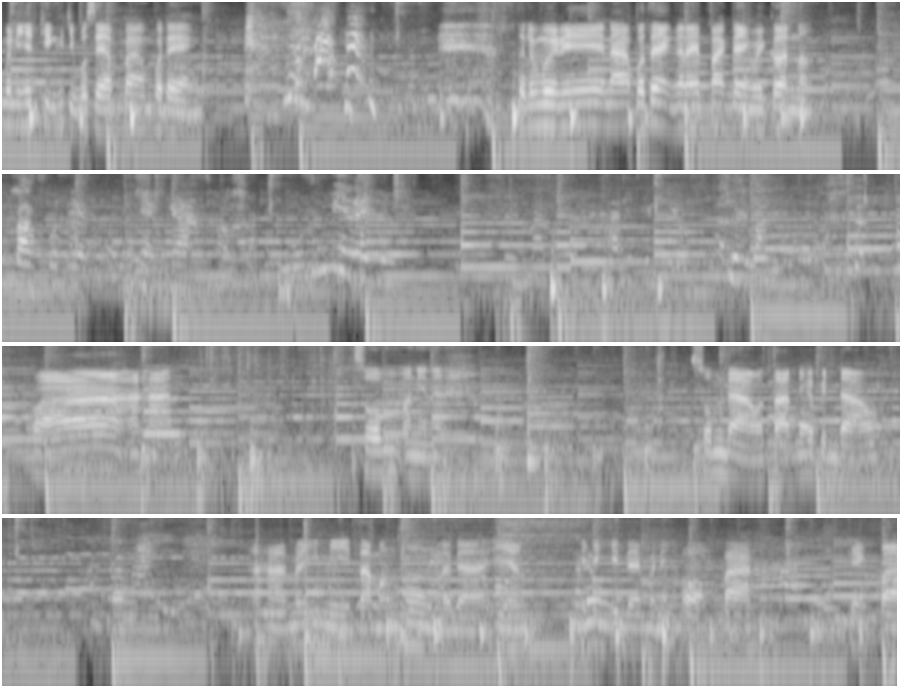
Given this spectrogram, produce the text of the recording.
มื้อนี้เฮ็ดกินกับจิบแซ่บป้างบ่แดง แต่ละมื้อนี้น้ำบ่แดงก็ได้ปากแดงไว้ก่อนเนาะปากคนเด็กแข่งงานเขาไม่มีอะไรเลยอันนี้เป็นเดียวช่วยบ้างว้าอาหารส้มอันนี้นะ ส้มดาวตัดนี่ก็เป็นดาว อาหารไม่ได้มีตามังห้งแล้วก็เอียงที่จะกินได้มันนี่ออกปลาแกงปลา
